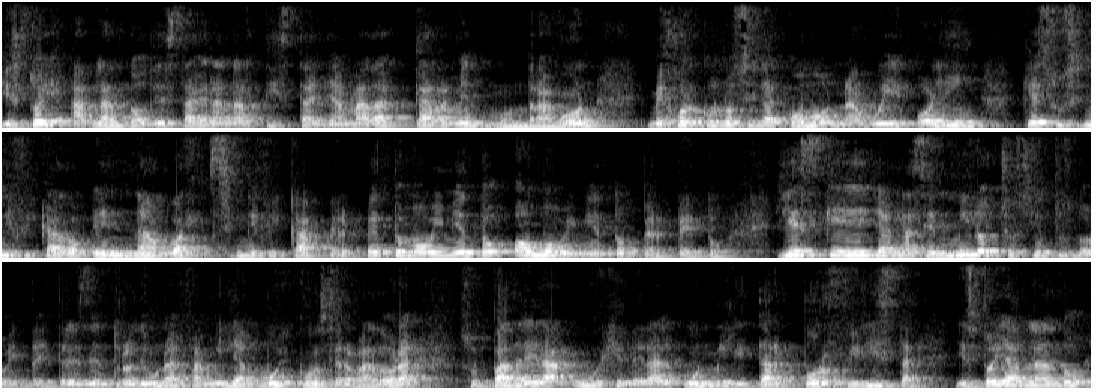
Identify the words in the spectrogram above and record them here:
Y estoy hablando de esta gran artista llamada Carmen Mondragón, mejor conocida como Nahui Olin, que su significado en náhuatl significa perpetuo movimiento o movimiento perpetuo. Y es que ella nace en 1893 dentro de una familia muy conservadora. Su padre era un general, un militar porfirista. Y estoy hablando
